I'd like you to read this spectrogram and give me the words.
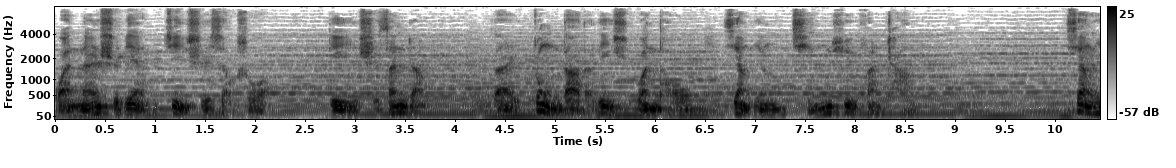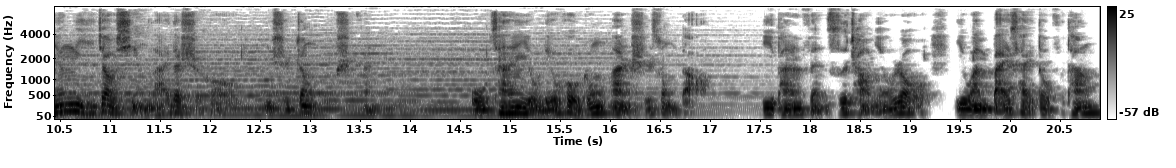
皖南事变纪实小说第十三章，在重大的历史关头，项英情绪反常。项英一觉醒来的时候已是正午时分，午餐由刘厚忠按时送到，一盘粉丝炒牛肉，一碗白菜豆腐汤，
